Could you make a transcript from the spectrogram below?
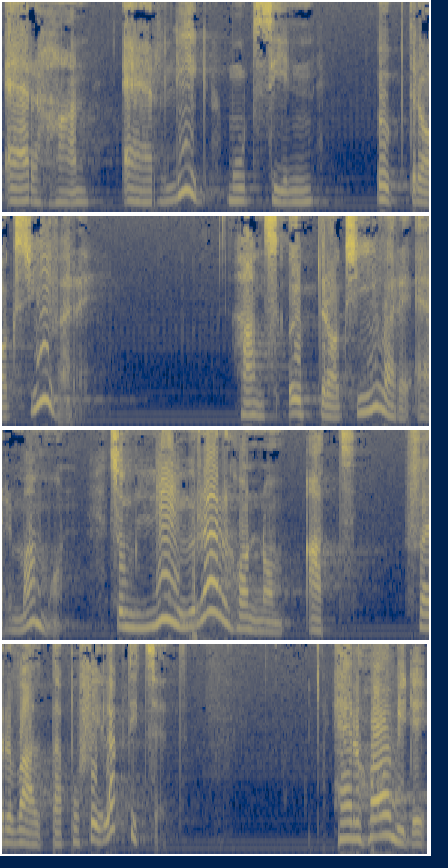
är han ärlig mot sin uppdragsgivare. Hans uppdragsgivare är mammon som lurar honom att förvalta på felaktigt sätt. Här har vi det.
